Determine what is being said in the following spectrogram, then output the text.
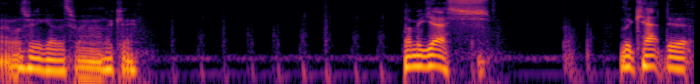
It wants me to go this way around, okay. Let me guess. The cat did it.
